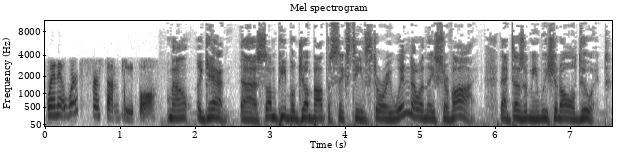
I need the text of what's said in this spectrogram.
when it works for some people. Well, again, uh, some people jump out the 16th-story window and they survive. That doesn't mean we should all do it.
